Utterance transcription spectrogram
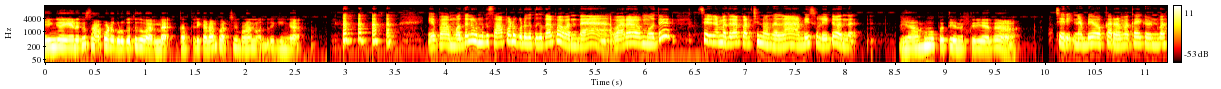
நீங்கள் எனக்கு சாப்பாடு கொடுக்கறதுக்கு வரல. கத்திரிக்காய்லாம் பறிச்சு போலான்னு வந்திருக்கீங்க. ஏப்பா முதல்ல உனக்கு சாப்பாடு கொடுக்கறதுக்கு தான்ப்பா வந்தேன். வரும்போது சரி நம்ம இதெல்லாம் பறிச்சுன்னு வந்துடலாம் அப்படின்னு சொல்லிட்டு வந்தேன். என் அம்மாவை பற்றி எனக்கு தெரியாதா? சரி நான் அப்படியே உட்கார வக்காய் கழுவா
